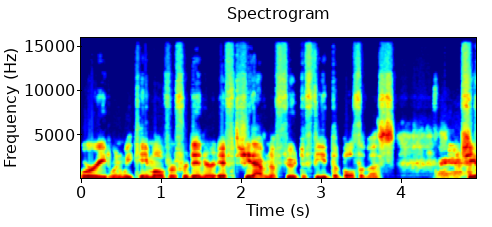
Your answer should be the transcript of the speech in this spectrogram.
worried when we came over for dinner if she'd have enough food to feed the both of us. She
